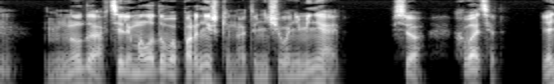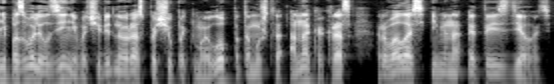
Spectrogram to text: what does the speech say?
ну да, в теле молодого парнишки, но это ничего не меняет. Все, хватит. Я не позволил Зине в очередной раз пощупать мой лоб, потому что она как раз рвалась именно это и сделать.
